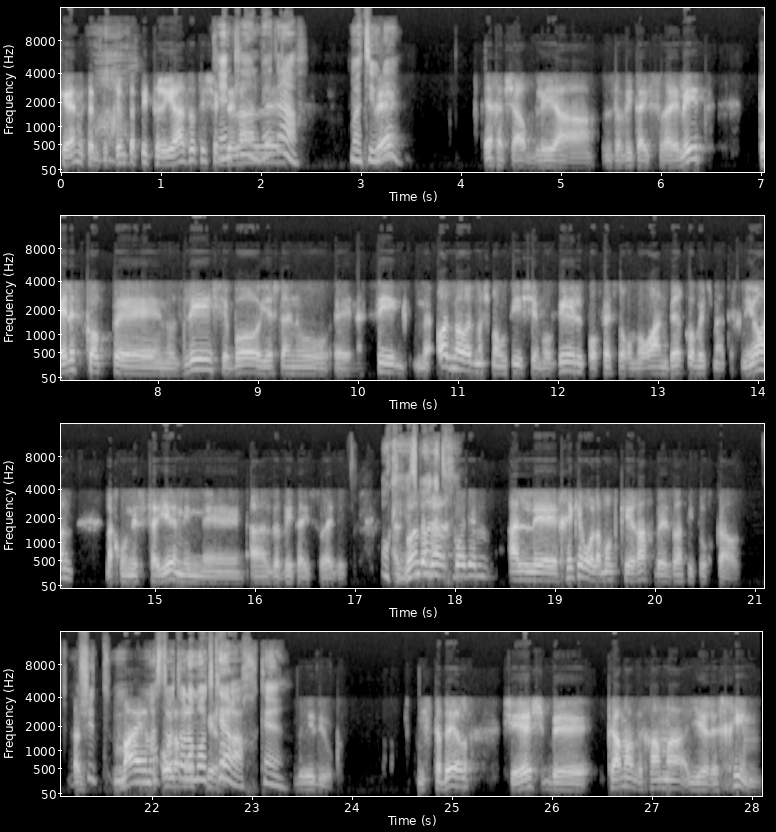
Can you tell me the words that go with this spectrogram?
כן? אתם זוכרים את הפטריה הזאת שגדלה על... כן, כן, בטח. מהטיולים. איך אפשר בלי הזווית הישראלית? טלסקופ אה, נוזלי, שבו יש לנו אה, נציג מאוד מאוד משמעותי שמוביל, פרופסור מורן ברקוביץ' מהטכניון. אנחנו נסיים עם אה, הזווית הישראלית. אוקיי, אז בואו נדבר נתחיל. קודם על חקר עולמות קרח בעזרת היתוך קר. אז מה הם עולמות, עולמות קרח? קרח? כן. בדיוק. מסתבר שיש בכמה וכמה ירחים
